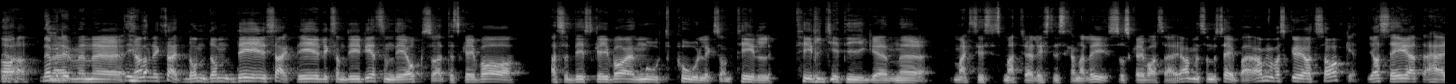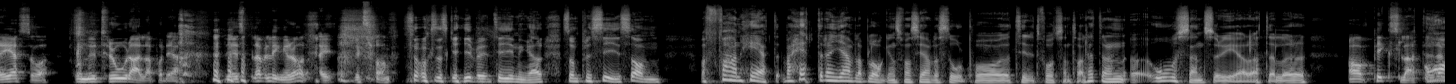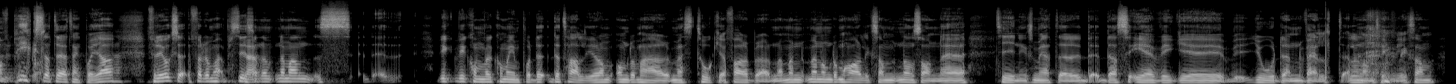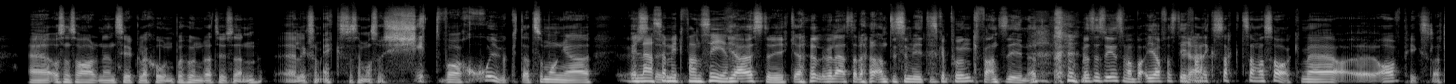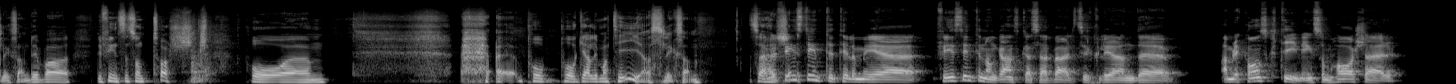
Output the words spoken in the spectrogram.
Ja, nej, men nej, det- men, eh, är ja, men exakt. De, de, det är exakt. Det är liksom, det, är det som det är också. Att det ska ju vara, alltså, det ska ju vara en motpol liksom, till, till gedigen eh, marxistisk materialistisk analys. Så ska det vara så här, ja men som du säger, bara, ja, men vad ska jag göra åt saken? Jag säger att det här är så och nu tror alla på det. Det spelar väl ingen roll. Nej, liksom. Som också skriver i tidningar som precis som vad fan heter, vad hette den jävla bloggen som var så jävla stor på tidigt 2000-tal? Hette den eh, ocensurerat eller? Avpixlat. Avpixlat är det jag tänkt på, ja. För det är också, för de här, precis Ja. när- man, vi, vi kommer väl komma in på de, detaljer om, om de här mest tokiga farbröderna, men, men om de har liksom någon sån eh, tidning som heter Das Ewig eh, Jordenwelt eller någonting liksom. Eh, och sen så har den en cirkulation på 100 000 eh, liksom ex och sen man så shit vad sjukt att så många Vill läsa mitt fanzine. Ja, österrikare vill läsa det här antisemitiska punkfanzinet. Men sen så inser man bara, ja fast det är fan Ja. exakt samma sak med eh, avpixlat liksom. Det, är bara, det finns en sån törst på, eh, på, på Gallimatias liksom. Så här, finns det inte till och med, finns det inte någon ganska så här världscirkulerande amerikansk tidning som har så här,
